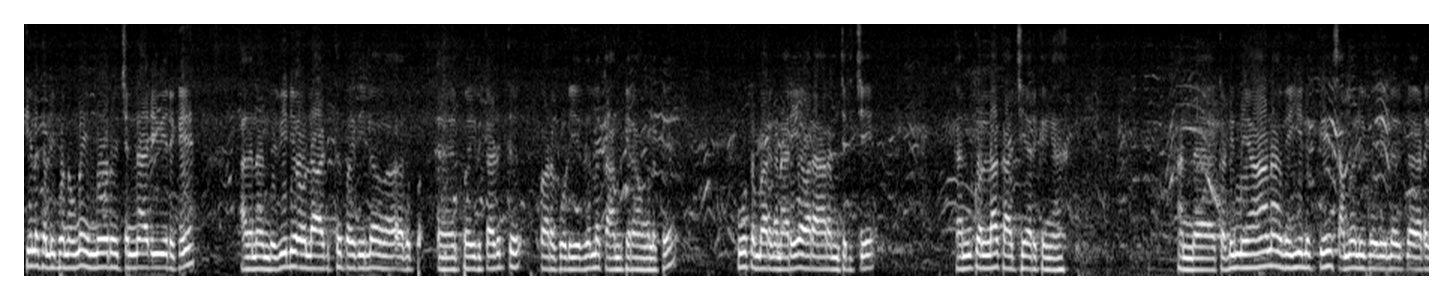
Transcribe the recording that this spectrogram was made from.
கீழே தள்ளி போனோம்னா இன்னொரு சின்ன அருவி இருக்குது அதை நான் இந்த வீடியோவில் அடுத்த பகுதியில் அது இப்போ இதுக்கு அடுத்து வரக்கூடிய இதில் காமிக்கிறேன் உங்களுக்கு. கூட்டம் பாருங்கள் நிறைய வர ஆரம்பிச்சிருச்சு. கண்கொள்ளா காட்சியாக இருக்குங்க. அந்த கடுமையான வெயிலுக்கு சமவெளி பகுதியில் இருக்க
